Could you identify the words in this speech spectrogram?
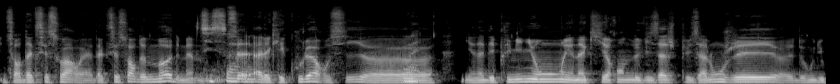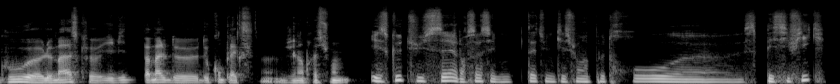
Une sorte d'accessoire, ouais, d'accessoire de mode même. C'est ça. Avec les couleurs aussi. Euh, Il y en a des plus mignons, il y en a qui rendent le visage plus allongé. Euh, donc du coup, euh, le masque évite pas mal de, de complexes. Euh, j'ai l'impression. Est-ce que tu sais, alors ça c'est peut-être une question un peu trop spécifique.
